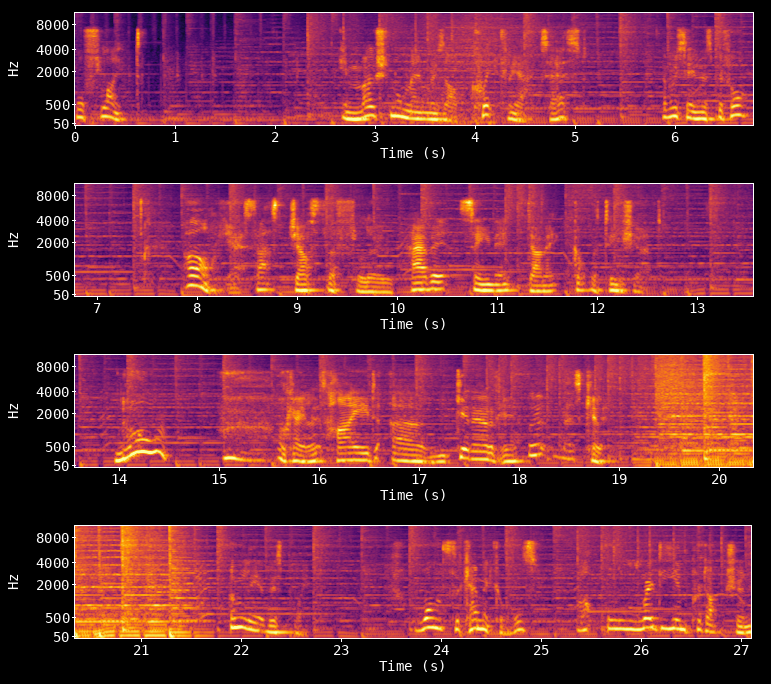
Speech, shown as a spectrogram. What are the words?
or flight. Emotional memories are quickly accessed. Have we seen this before? Oh, yes, that's just the flu. Had it, seen it, done it, got the t shirt. No! Okay, let's hide. Um, get out of here. Uh, let's kill it. This point. Once the chemicals are already in production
